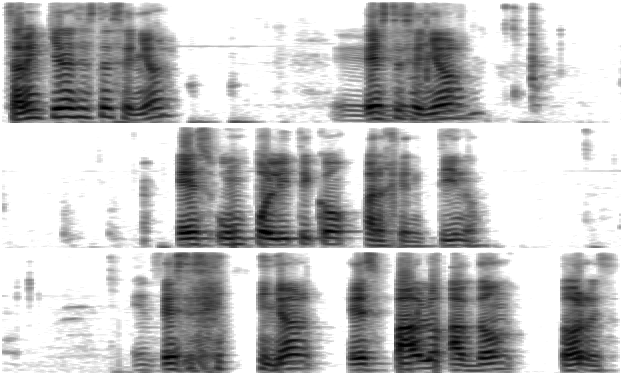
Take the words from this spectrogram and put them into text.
¿Saben quién es este señor? Este Eh, señor es un político argentino. Este señor es Pablo Abdón Torres.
